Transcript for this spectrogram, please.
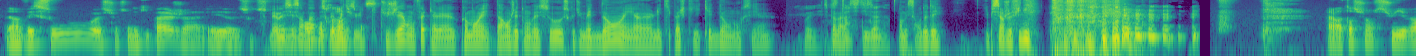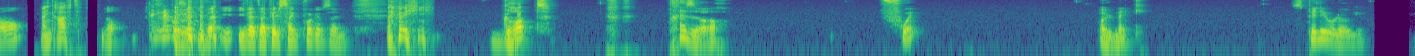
d'un vaisseau, euh, sur son équipage, euh, et euh, sur ce Mais oui, c'est sympa parce que tu, tu gères en fait la- comment est arrangé ton vaisseau, ce que tu mets dedans et euh, l'équipage qui, qui est dedans. Donc c'est. euh, Oui, C'est pas mal. Star Citizen. Non, mais c'est en 2D. Et puis c'est un jeu fini. Alors attention, suivant. Minecraft Non. Animal Il va, Crossing. il va, il- il va taper le 5 points comme ça, lui. Oui. Grotte. Trésor, Fouet, Olmec, Spéléologue.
